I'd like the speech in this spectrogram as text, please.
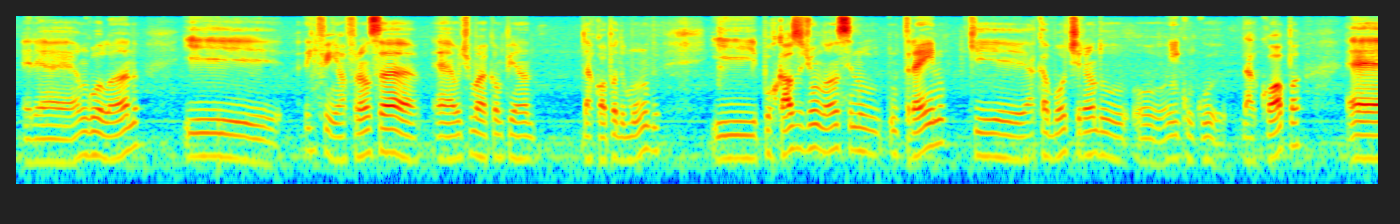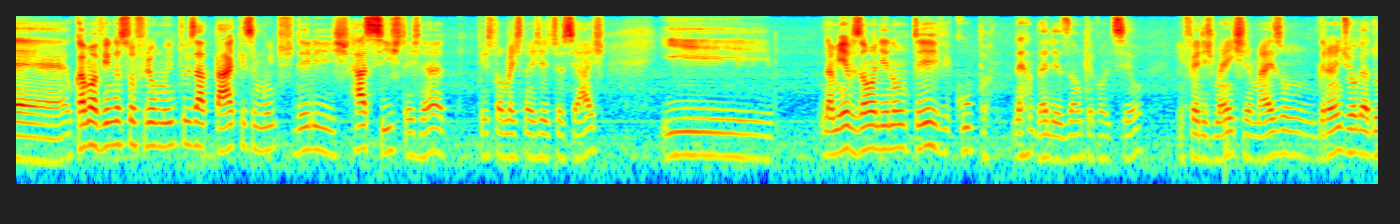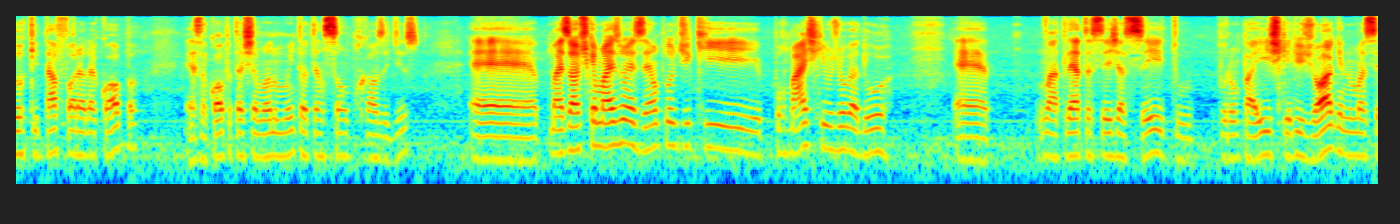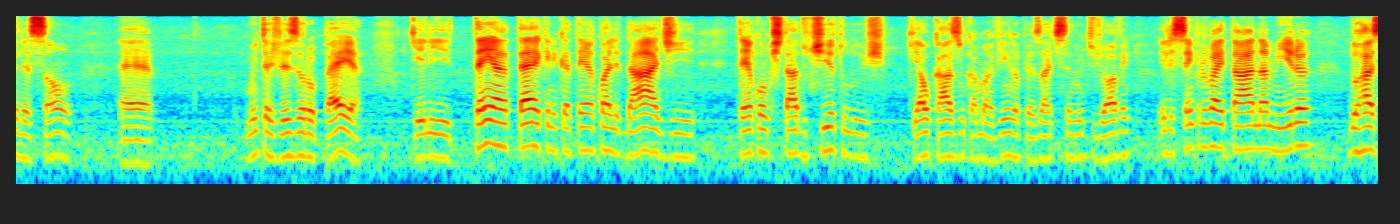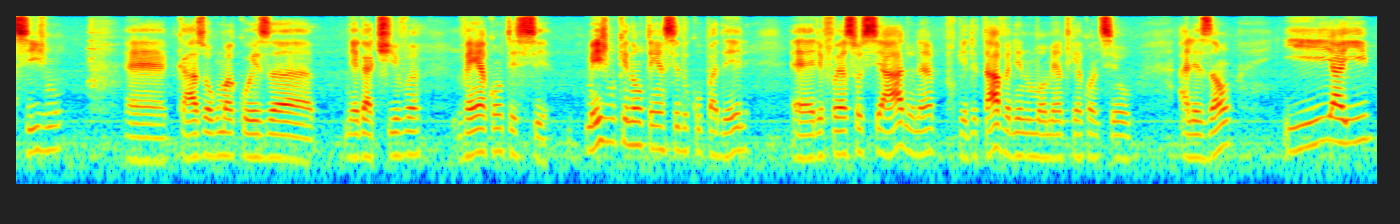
Ele é angolano e, enfim, a França é a última campeã da Copa do Mundo E por causa de um lance no, no treino que acabou tirando o, o Incuncu da Copa, é, o Camavinga sofreu muitos ataques muitos deles racistas, né? Principalmente nas redes sociais. E na minha visão ele não teve culpa né, da lesão que aconteceu. Infelizmente, é mais um grande jogador que está fora da Copa. Essa Copa está chamando muito atenção por causa disso. É, mas acho que é mais um exemplo de que, por mais que o jogador é, um atleta seja aceito por um país, que ele jogue numa seleção é, muitas vezes europeia, que ele tenha a técnica, tenha a qualidade, tenha conquistado títulos, que é o caso do Camavinga, apesar de ser muito jovem, ele sempre vai estar na mira do racismo, é, caso alguma coisa negativa venha acontecer. Mesmo que não tenha sido culpa dele, é, ele foi associado, né, porque ele estava ali no momento que aconteceu a lesão. E aí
